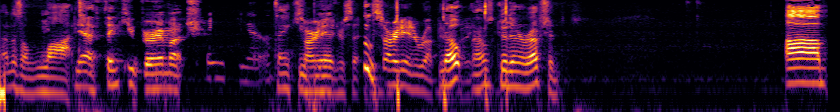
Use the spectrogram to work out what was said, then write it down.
that is a lot. Yeah, thank you very much. Thank you. Thank you, Sorry to, Bit. intercept. Sorry to interrupt. Nope, everybody. that was a good interruption. Um,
